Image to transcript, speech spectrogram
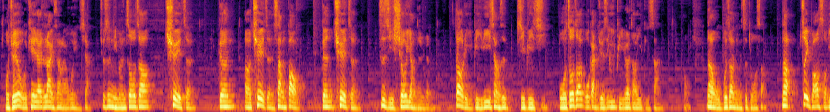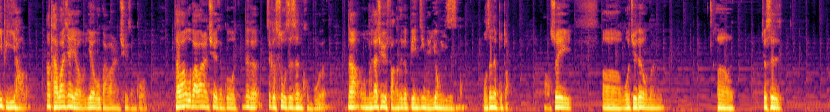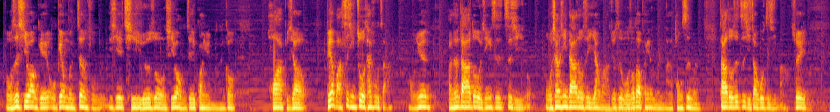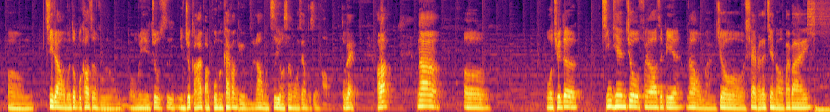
我觉得我可以在 line 上来问一下，就是你们周遭确诊。跟呃确诊上报跟确诊自己休养的人，到底比例上是几比几？我周遭我感觉是一比二到一比三，哦，那我不知道你们是多少。那最保守一比一好了。那台湾现在有也有五百万人确诊过，台湾五百万人确诊过，那个这个数字是很恐怖的。那我们再去防这个边境的用意是什么？我真的不懂。哦，所以呃，我觉得我们呃就是。我是希望给我给我们政府一些期许，就是说我希望我们这些官员们能够花比较，不要把事情做得太复杂哦，因为反正大家都已经是自己，我相信大家都是一样嘛，就是我收到朋友们啊、同事们，大家都是自己照顾自己嘛，所以嗯，既然我们都不靠政府了，我们也就是你就赶快把国门开放给我们，让我们自由生活，这样不是很好吗？对不对？好了，那呃，我觉得。今天就分享到这边，那我们就下一排再见喽，拜拜。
